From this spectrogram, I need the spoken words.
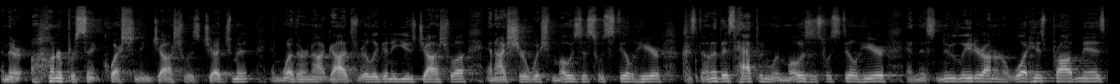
and they're 100% questioning Joshua's judgment and whether or not God's really going to use Joshua. And I sure wish Moses was still here because none of this happened when Moses was still here. And this new leader, I don't know what his problem is,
